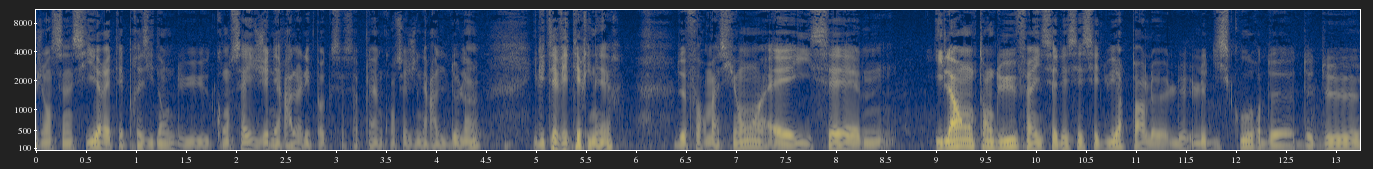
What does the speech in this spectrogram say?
Jean Saint-Cyr, était président du conseil général. À l'époque, ça s'appelait un conseil général de l'Ain. Il était vétérinaire de formation et il s'est, il a entendu, enfin, il s'est laissé séduire par le, discours de, de deux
